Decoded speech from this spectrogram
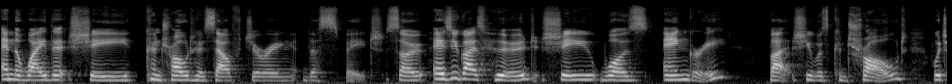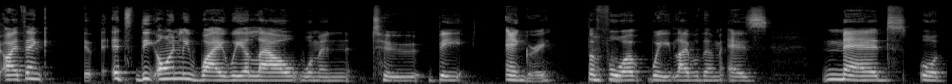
and the way that she controlled herself during this speech. So, as you guys heard, she was angry, but she was controlled, which I think it's the only way we allow women to be angry before mm-hmm. we label them as mad or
